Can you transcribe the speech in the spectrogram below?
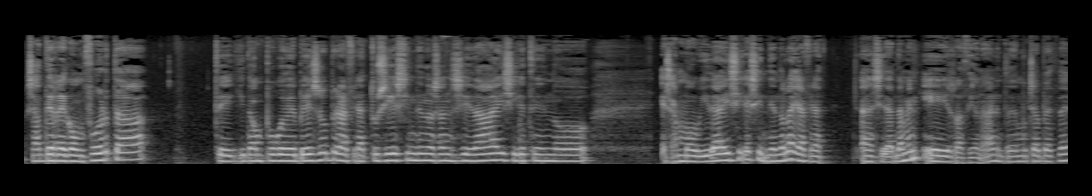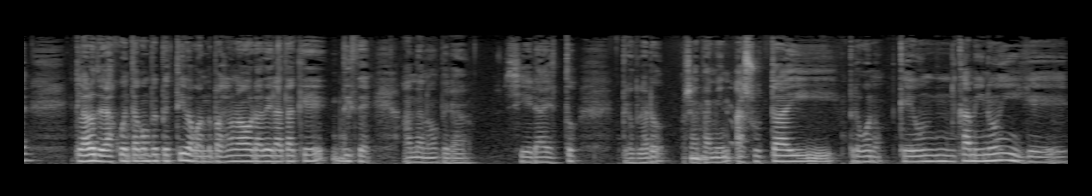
o sea, te reconforta, te quita un poco de peso, pero al final tú sigues sintiendo esa ansiedad y sigues teniendo esas movidas y sigues sintiéndola y al final la ansiedad también es irracional. Entonces muchas veces, claro, te das cuenta con perspectiva cuando pasa una hora del ataque, dices, anda, no, espera, si era esto. Pero claro, o sea, también asusta y... Pero bueno, que es un camino y que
